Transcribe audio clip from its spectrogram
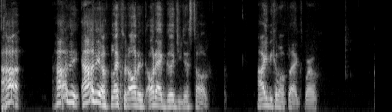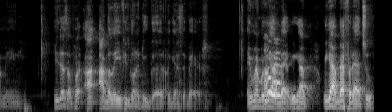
How how is he how is he a flex with all the all that good you just talked? How you become a flex, bro? I mean, he does a put. I, I believe he's gonna do good against the Bears. And remember, we got bet. We got we got bet for that too.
